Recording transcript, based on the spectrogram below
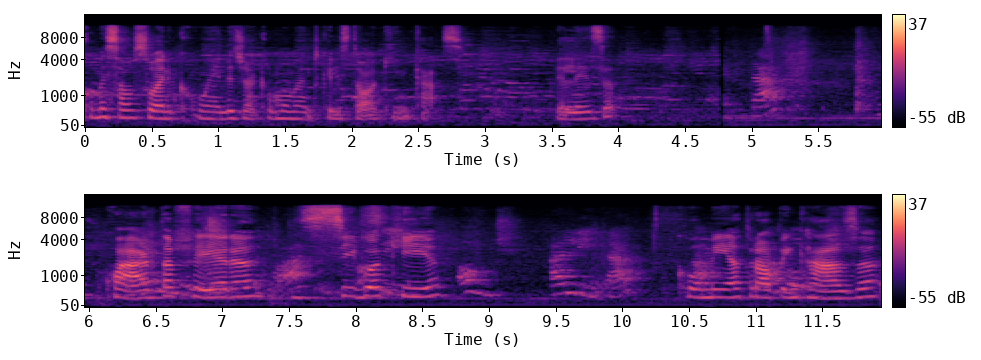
começar o Sonic com eles, já que é o momento que eles estão aqui em casa. Beleza? Quarta-feira, sigo aqui com minha tropa em casa.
